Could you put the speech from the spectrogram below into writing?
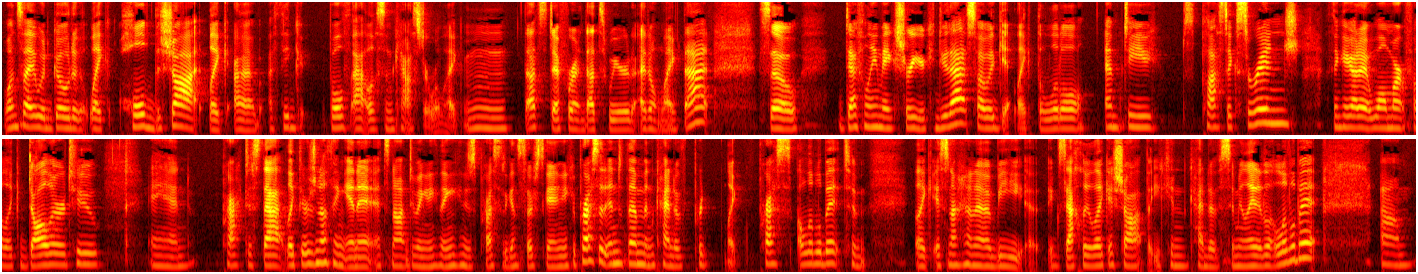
Once I would go to like hold the shot, like uh, I think both Atlas and Castor were like, mm, that's different. That's weird. I don't like that. So definitely make sure you can do that. So I would get like the little empty plastic syringe. I think I got it at Walmart for like a dollar or two and practice that. Like there's nothing in it. It's not doing anything. You can just press it against their skin. You can press it into them and kind of like press a little bit to like it's not going to be exactly like a shot, but you can kind of simulate it a little bit um,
